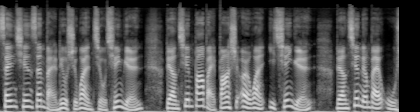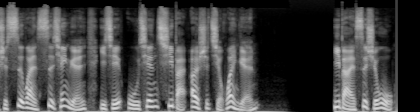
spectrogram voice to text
三千三百六十万九千元、两千八百八十二万一千元、两千两百五十四万四千元以及五千七百二十九万元。一百四十五，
